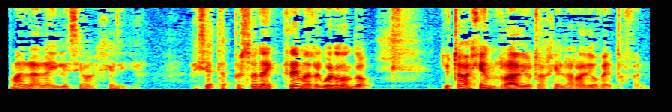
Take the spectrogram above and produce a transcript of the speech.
mala, la iglesia evangélica. Hay ciertas personas extremas. Recuerdo cuando yo trabajé en radio, trabajé en la radio Beethoven.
